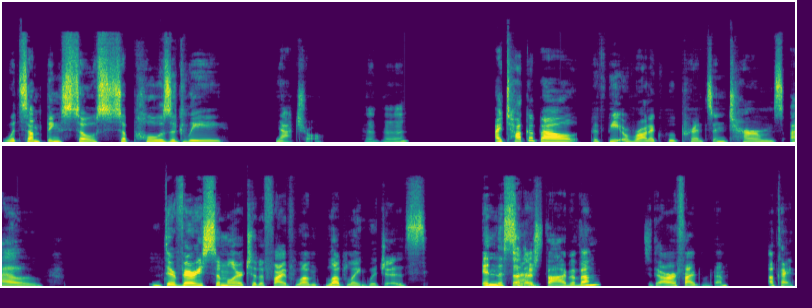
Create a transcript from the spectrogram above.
with something so supposedly natural. Mm-hmm. I talk about the erotic blueprints in terms of they're very similar to the five love, love languages in the So sense there's five of them. there are five of them. Okay.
